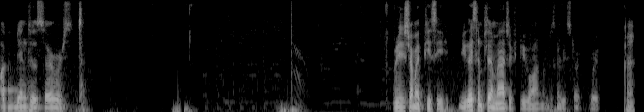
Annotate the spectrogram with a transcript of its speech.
Logged into the servers. Restart my PC. You guys can play a match if you want. I'm just gonna restart work. Okay.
